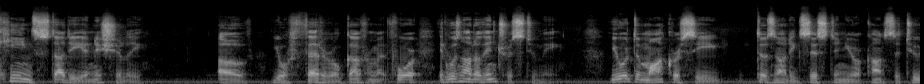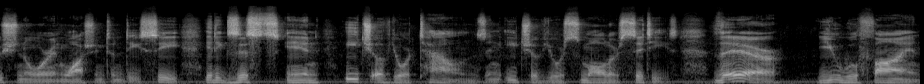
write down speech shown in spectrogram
keen study initially of your federal government, for it was not of interest to me. Your democracy does not exist in your Constitution or in Washington, D.C. It exists in each of your towns, in each of your smaller cities. There you will find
